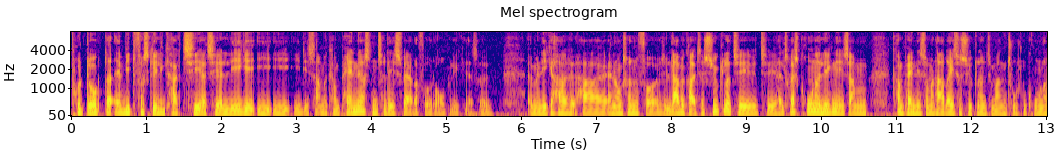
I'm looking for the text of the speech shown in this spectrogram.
produkter af vidt forskellige karakterer til at ligge i, i, i de samme kampagner, sådan, så det er svært at få et overblik. Altså, at man ikke har, har annoncerne for lappegrej til cykler til, til 50 kroner liggende i samme kampagne, som man har racercyklerne til mange tusind kroner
